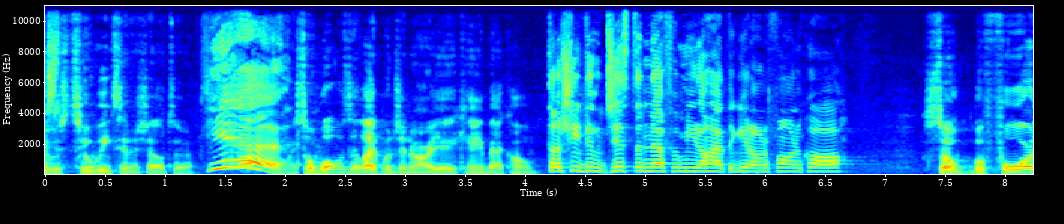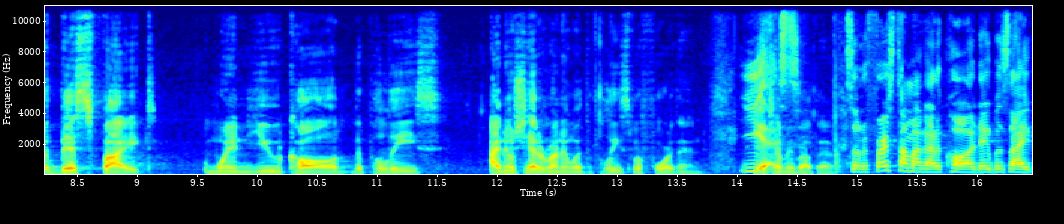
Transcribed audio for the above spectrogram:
she was two weeks in a shelter. Yeah. So what was it like when Janaria came back home? So she do just enough for me don't have to get on the phone and call. So before this fight, when you called the police, I know she had a run-in with the police before then. Can you Yes. Tell me about that. So the first time I got a call, they was like,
